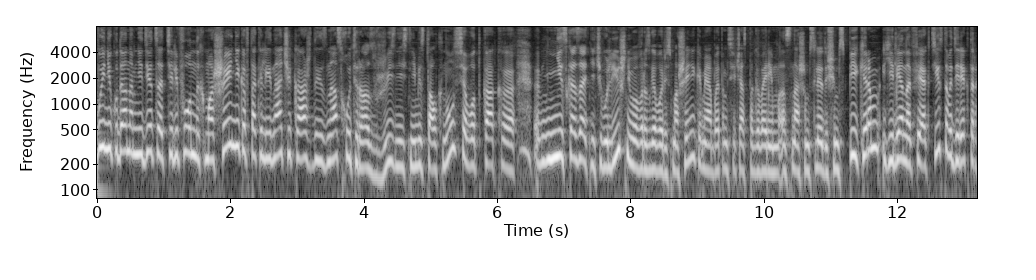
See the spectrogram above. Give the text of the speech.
Увы, никуда нам не деться от телефонных мошенников. Так или иначе, каждый из нас хоть раз в жизни с ними столкнулся. Вот как э, не сказать ничего лишнего в разговоре с мошенниками. Об этом сейчас поговорим с нашим следующим спикером. Елена Феоктистова, директор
